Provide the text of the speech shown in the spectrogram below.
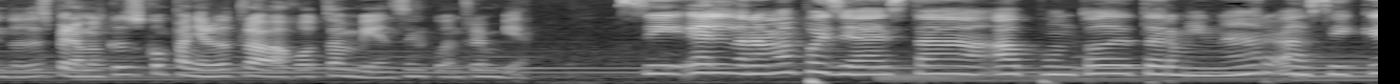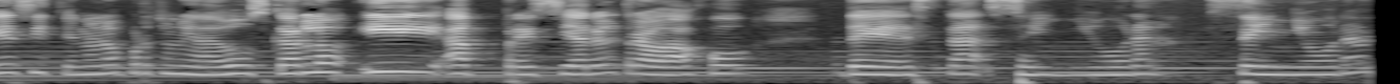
Entonces esperemos que sus compañeros de trabajo también se encuentren bien. Sí, el drama pues ya está a punto de terminar, así que si tienen la oportunidad de buscarlo y apreciar el trabajo de esta señora, señora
